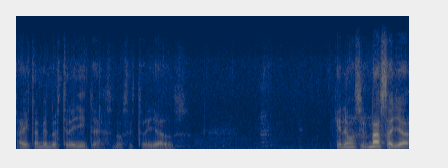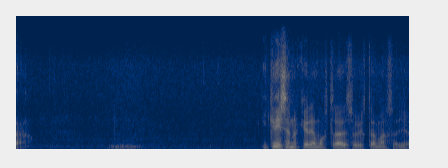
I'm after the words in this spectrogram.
Ahí están viendo estrellitas, los estrellados. Queremos ir más allá. Y Krishna nos quiere mostrar eso que está más allá.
